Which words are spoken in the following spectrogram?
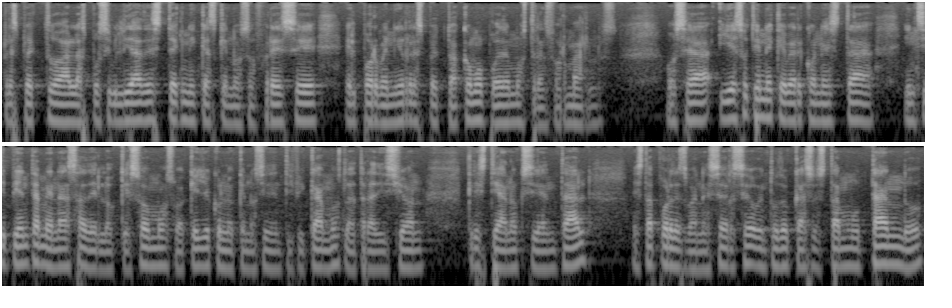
respecto a las posibilidades técnicas que nos ofrece el porvenir respecto a cómo podemos transformarnos. O sea, y eso tiene que ver con esta incipiente amenaza de lo que somos o aquello con lo que nos identificamos, la tradición cristiano occidental está por desvanecerse o en todo caso está mutando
